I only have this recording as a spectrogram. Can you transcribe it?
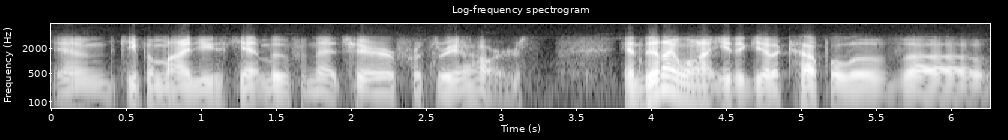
and keep in mind you can't move from that chair for three hours. And then I want you to get a couple of uh,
